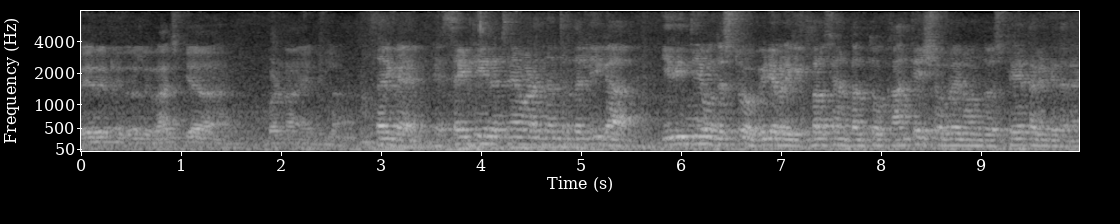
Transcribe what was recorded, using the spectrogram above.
ಬೇರೇನು ಇದರಲ್ಲಿ ರಾಜಕೀಯ ಬಣ್ಣ ಏನಿಲ್ಲ. ಸರ್ ಈಗ ಎಸ್ ಐ ಟಿ ರಚನೆ ಮಾಡಿದ ನಂತರದಲ್ಲಿ ಈಗ ಈ ರೀತಿಯ ಒಂದಷ್ಟು ವಿಡಿಯೋಗಳಿಗೆ ಭರವಸೆ ಬಂತು. ಕಾಂತೇಶ್ ಅವರು ಏನೋ ಒಂದು ಸ್ಟೇ ತಗೊಂಡಿದ್ದಾರೆ.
